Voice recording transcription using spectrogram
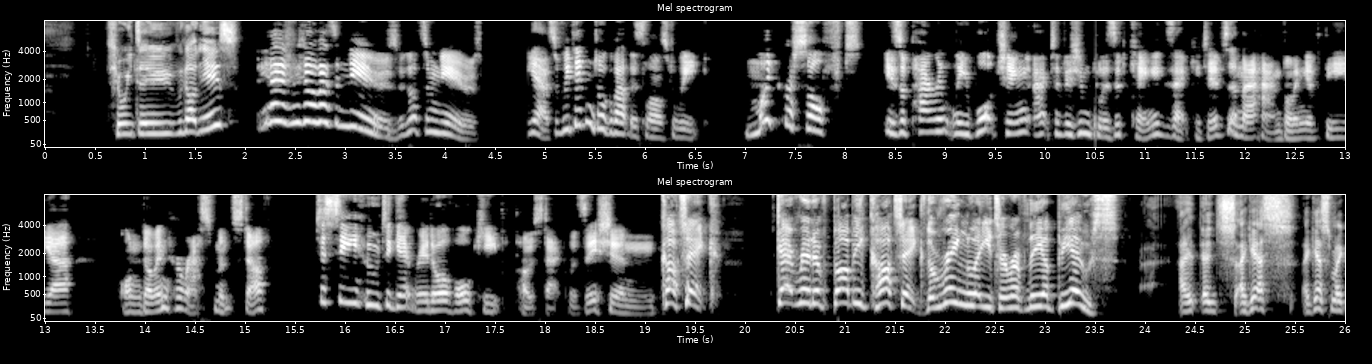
Shall we do? We got news? Yeah, should we talk about some news? We got some news. Yeah, so we didn't talk about this last week. Microsoft is apparently watching Activision Blizzard King executives and their handling of the uh, ongoing harassment stuff to see who to get rid of or keep post acquisition. Kotick! Get rid of Bobby Kotick, the ringleader of the abuse. I, I, I guess I guess my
